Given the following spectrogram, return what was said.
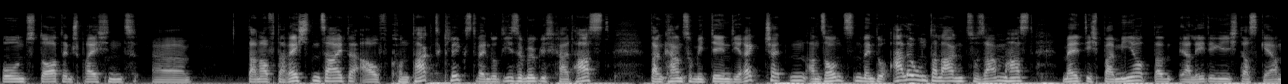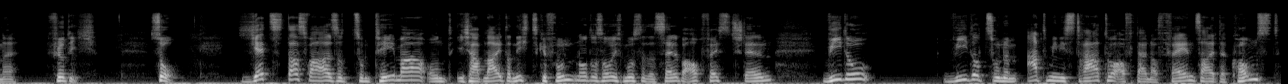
und dort entsprechend äh, dann auf der rechten Seite auf Kontakt klickst. Wenn du diese Möglichkeit hast, dann kannst du mit denen direkt chatten. Ansonsten, wenn du alle Unterlagen zusammen hast, melde dich bei mir, dann erledige ich das gerne für dich. So, jetzt, das war also zum Thema und ich habe leider nichts gefunden oder so, ich musste das selber auch feststellen, wie du wieder zu einem Administrator auf deiner Fanseite kommst.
